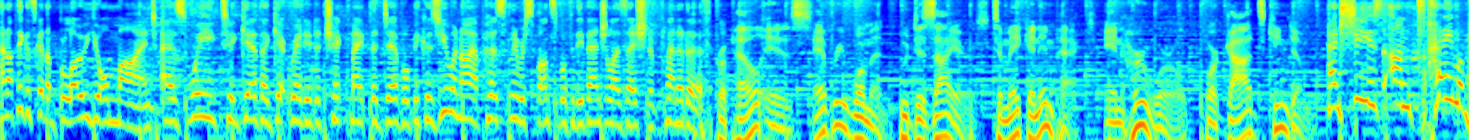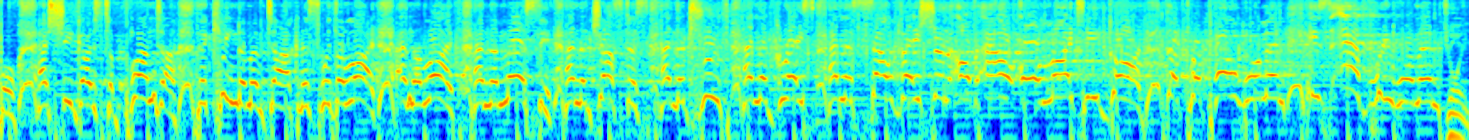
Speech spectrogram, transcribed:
And I think it's going to blow your mind as we together get ready to checkmate the devil because you and I are personally responsible for the evangelization of planet Earth. Propel is every woman who desires to make an impact in her world for God's kingdom. And she is untamable as she goes to plunder the kingdom of darkness with the light and the life and the mercy and the justice and the truth and the grace and the salvation of our Almighty God. The Propel woman is every woman. Join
